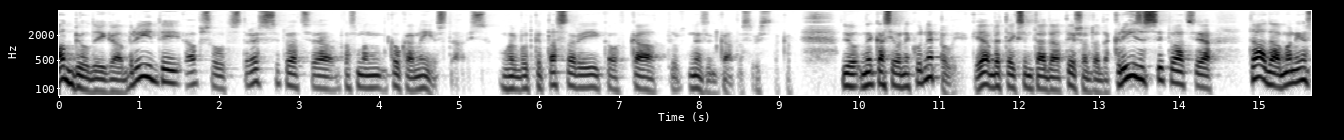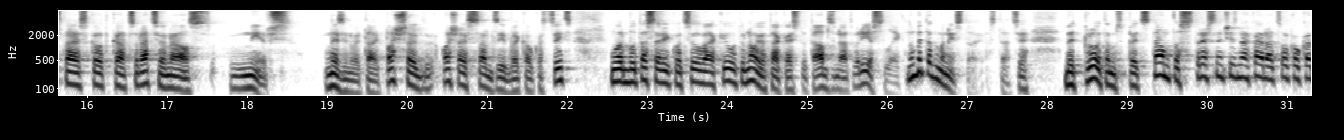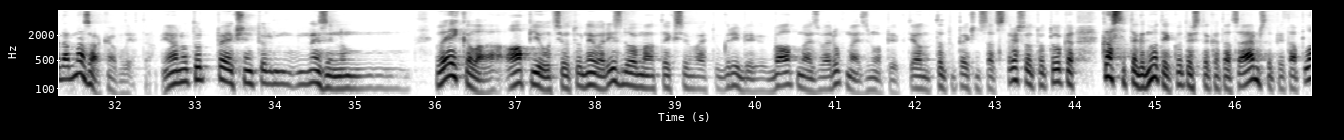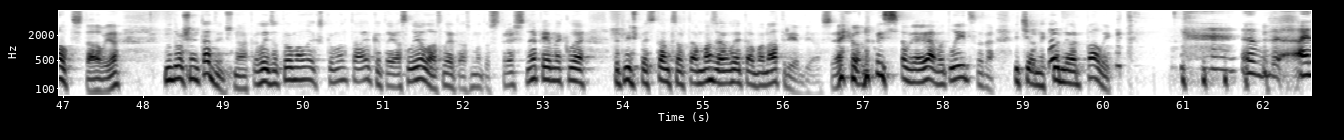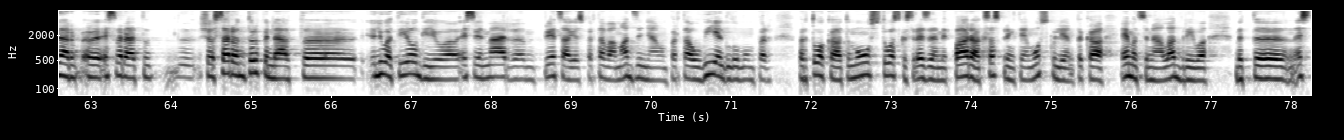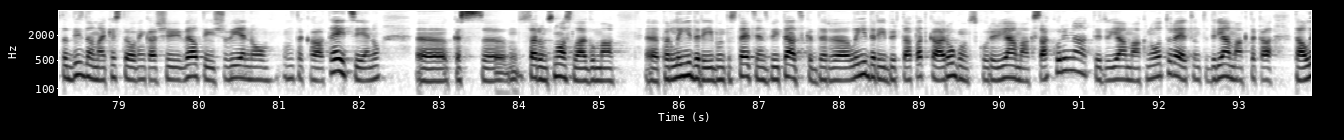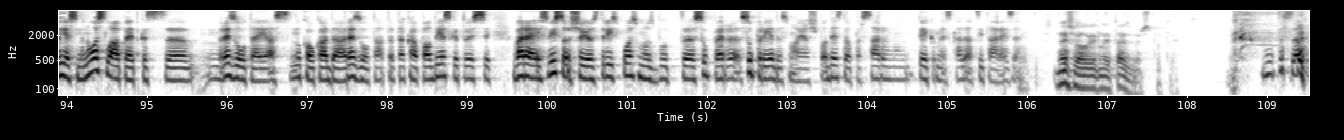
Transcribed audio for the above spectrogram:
atbildīgā brīdī, absolūti stresa situācijā, tas man kaut kā neiestājas. Varbūt tas arī kaut kā tur, nezinu, kā tas viss. Kā. Jo nekas jau nekur nepaliek. Ja? Bet, teiksim, tādā tiešām tādā krīzes situācijā, tādā man iestājas kaut kāds racionāls miers. Nezinu, vai tā ir pašai, pašaizsardzība vai kaut kas cits. Un varbūt tas arī, ko cilvēki jūt, nav jau tā, ka es to tā apzināti varu ieslēgt. Nu, bet tad man iestājās tāds. Ja. Bet, protams, pēc tam tas stress iznāk ārā caur kaut kādām mazākām lietām. Ja. Nu, tur pēkšņi tur, nezinu, veikalā apjūts, jo tu nevari izdomāt, teiksim, vai tu gribi baltmaizi vai rupmaizi nopirkt. Ja? Un tad tu pēkšņi sāc stresot par to, ka, kas tagad notiek, ko tu esi tā tāds ērms pie tā plaukta stāv. Ja? Nu, droši vien tad viņš nāk. Līdz ar to man liekas, ka man tā ir, ka tajās lielās lietās man tas stress nepiemeklē, bet viņš pēc tam caur tām mazām lietām man atriebjās. Ja? Jo nu, visam jau jābūt līdzsvarā. Viņš jau nekur nevar palikt. Ainār, es varētu šo sarunu turpināt eh, ļoti ilgi, jo es vienmēr eh, priecājos par tavām atziņām, par tavu vieglumu un par, par to, kā tu mūsu tos, kas reizēm ir pārāk saspringtiem muskuļiem, emocionāli atbrīvo. Bet eh, es izdomāju, ka es tev vienkārši veltīšu vienu nu, teicienu, kas sarunas noslēgumā ir Eh, par līderību. Un tas teiciens bija tāds, ka ar eh, līderību ir tāpat kā ar uguns, kur ir jāmāk sakurināt, ir jāmāk noturēt, un tad ir jāmāk tā, kā, tā liesma noslāpēt, kas eh, rezultējās nu, kaut kādā rezultātā. Tā kā paldies, ka tu esi varējis visos šajos trīs posmos būt super, super iedvesmojošs. Paldies tev par sarunu un tiekamies kādā citā reizē. Nu, es vēl vienu lietu aizmirsu pateikt. Nu, tas ir.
